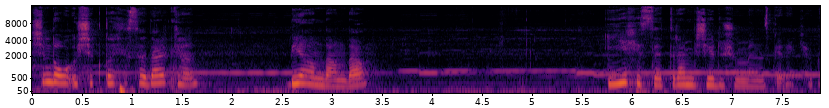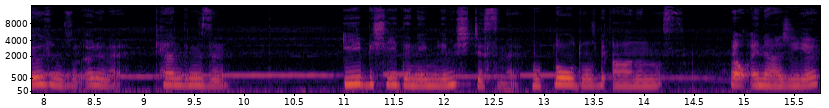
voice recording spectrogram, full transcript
Şimdi o ışıkta hissederken bir yandan da iyi hissettiren bir şey düşünmeniz gerekiyor. Gözünüzün önüne kendinizin iyi bir şeyi deneyimlemişçesine mutlu olduğunuz bir anınız ve o enerjiyi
